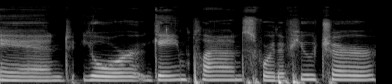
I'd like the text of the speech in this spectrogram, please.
and your game plans for the future.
